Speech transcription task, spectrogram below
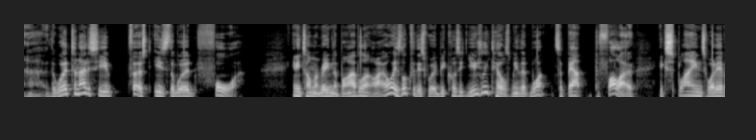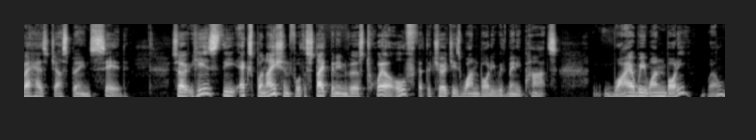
Uh, the word to notice here first is the word for. Anytime I'm reading the Bible, I always look for this word because it usually tells me that what's about to follow explains whatever has just been said. So here's the explanation for the statement in verse 12 that the church is one body with many parts. Why are we one body? Well,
